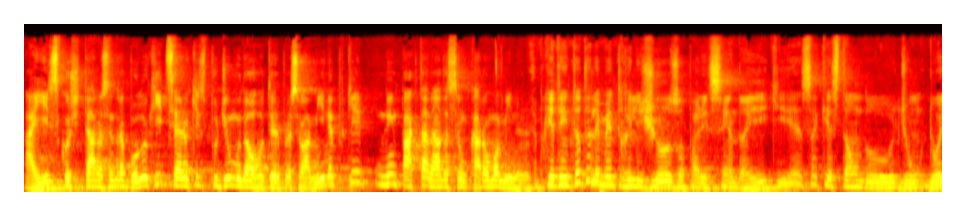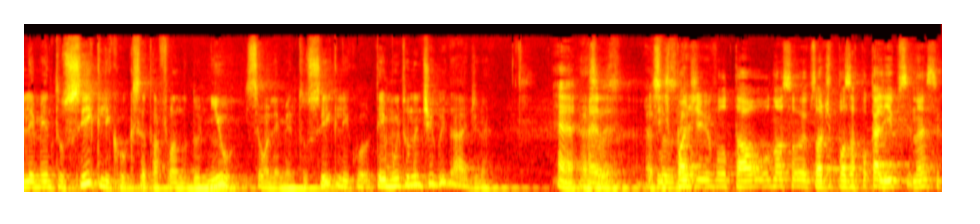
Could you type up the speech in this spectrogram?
Aí eles cogitaram a Sandra Bullock e disseram que eles podiam mudar o roteiro para ser uma mina, porque não impacta nada ser um cara ou uma mina. Né? É porque tem tanto elemento religioso aparecendo aí que essa questão do, de um, do elemento cíclico, que você está falando do New, ser um elemento cíclico, tem muito na antiguidade, né? É, essas, é a gente pode voltar ao nosso episódio de pós-apocalipse, né? Se,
